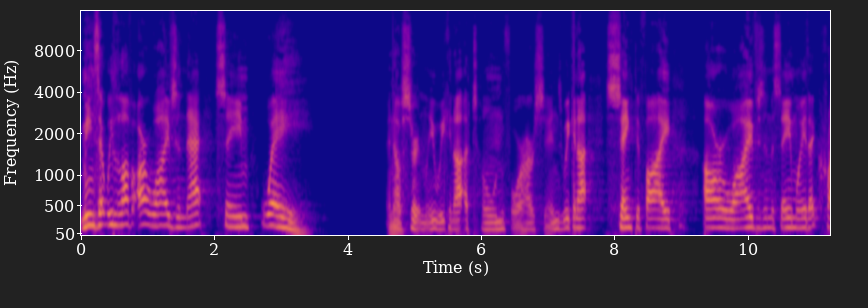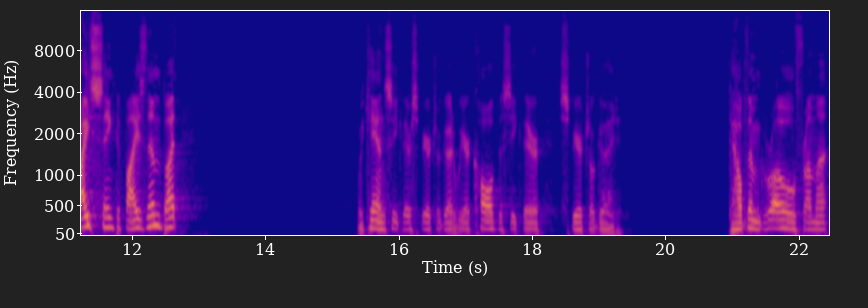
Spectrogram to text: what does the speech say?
means that we love our wives in that same way. And now, certainly, we cannot atone for our sins. We cannot sanctify our wives in the same way that Christ sanctifies them, but we can seek their spiritual good. We are called to seek their spiritual good. To help them grow from a,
